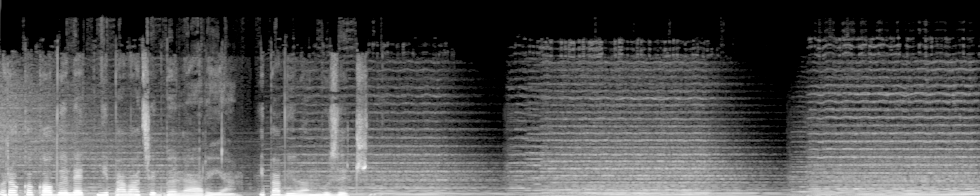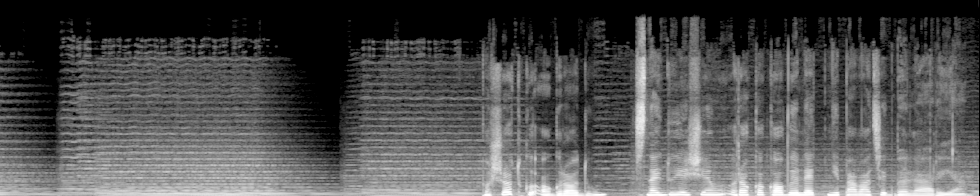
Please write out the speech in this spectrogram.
rokokowy letni pałacyk Bellaria i pawilon muzyczny. Po środku ogrodu znajduje się rokokowy letni pałacyk Bellaria,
